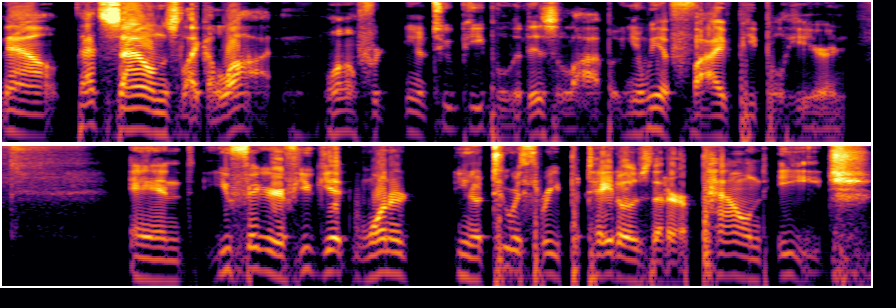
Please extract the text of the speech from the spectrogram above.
Now that sounds like a lot. Well, for you know two people, it is a lot. But you know we have five people here, and and you figure if you get one or you know two or three potatoes that are a pound each,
